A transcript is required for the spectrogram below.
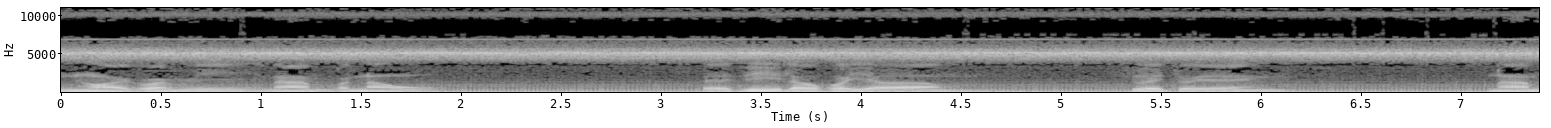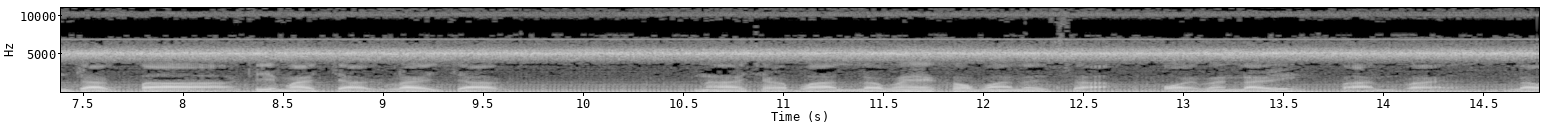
หิ่งห้อยก็มีน้ำก็เน่า แต่ที่เราพยายามช่วยตัวเอง น้ำจากป่าที่มาจากไร่จากนาชาวบ้านเราไม่ให้เข้ามาในสระปล่อยมันไหลผ่านไป เรา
